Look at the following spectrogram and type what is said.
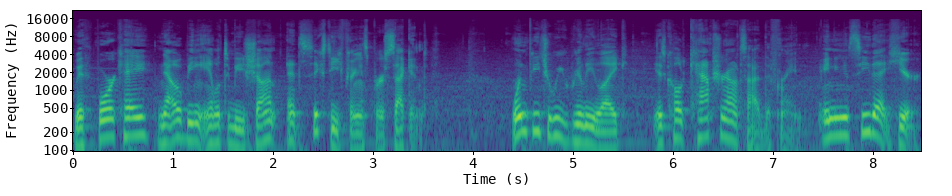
with 4K now being able to be shot at 60 frames per second. One feature we really like is called capture outside the frame, and you can see that here.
